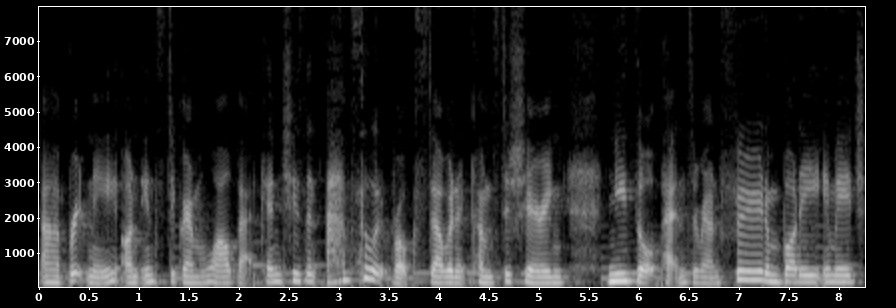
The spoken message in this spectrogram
uh, Brittany on Instagram a while back, and she's an absolute rock star when it comes to sharing new thought patterns around food and body image.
